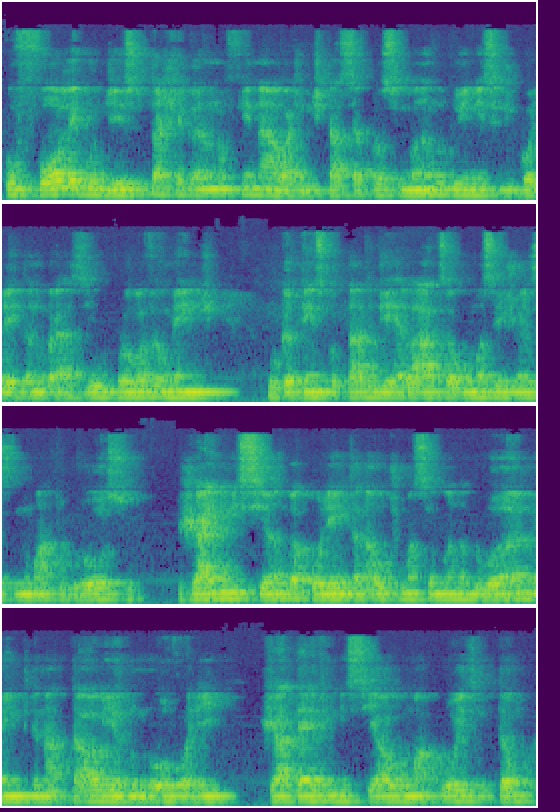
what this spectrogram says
o fôlego disso está chegando no final. A gente está se aproximando do início de colheita no Brasil, provavelmente o que eu tenho escutado de relatos, algumas regiões no Mato Grosso, já iniciando a colheita na última semana do ano, entre Natal e Ano Novo ali, já deve iniciar alguma coisa. Então,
